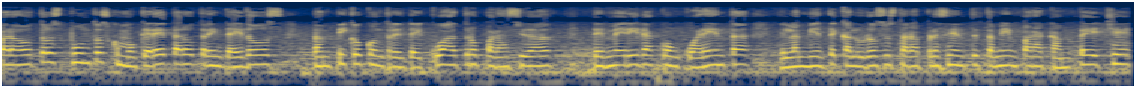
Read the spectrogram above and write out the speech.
Para otros puntos como Querétaro, 32, Tampico con 34, para Ciudad de Mérida con 40, el ambiente caluroso estará presente también para Campeche,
